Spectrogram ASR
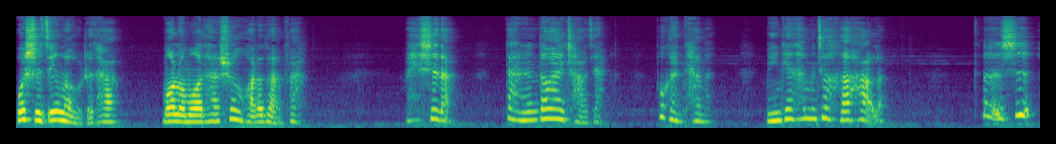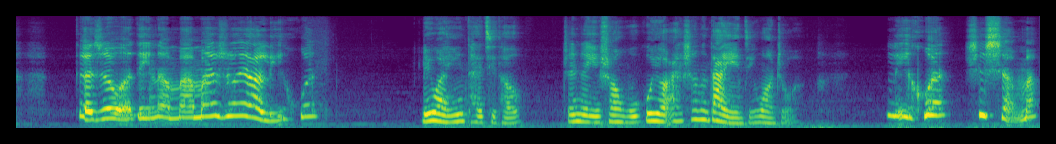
我使劲搂着他，摸了摸他顺滑的短发。没事的，大人都爱吵架，不管他们，明天他们就和好了。可是，可是我听到妈妈说要离婚。李婉英抬起头，睁着一双无辜又哀伤的大眼睛望着我。离婚是什么？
